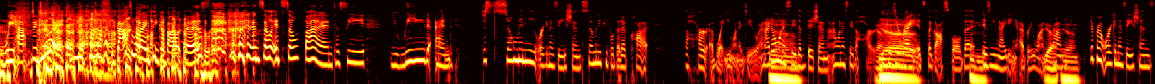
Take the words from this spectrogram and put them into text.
"We have to do it." That's what I think about this. and so it's so fun to see you lead and just so many organizations, so many people that have caught the heart of what you want to do. And I don't want to say the vision. I want to say the heart Yeah. because you're right. It's the gospel that is Mhm. uniting everyone Yeah. from Yeah, different organizations,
